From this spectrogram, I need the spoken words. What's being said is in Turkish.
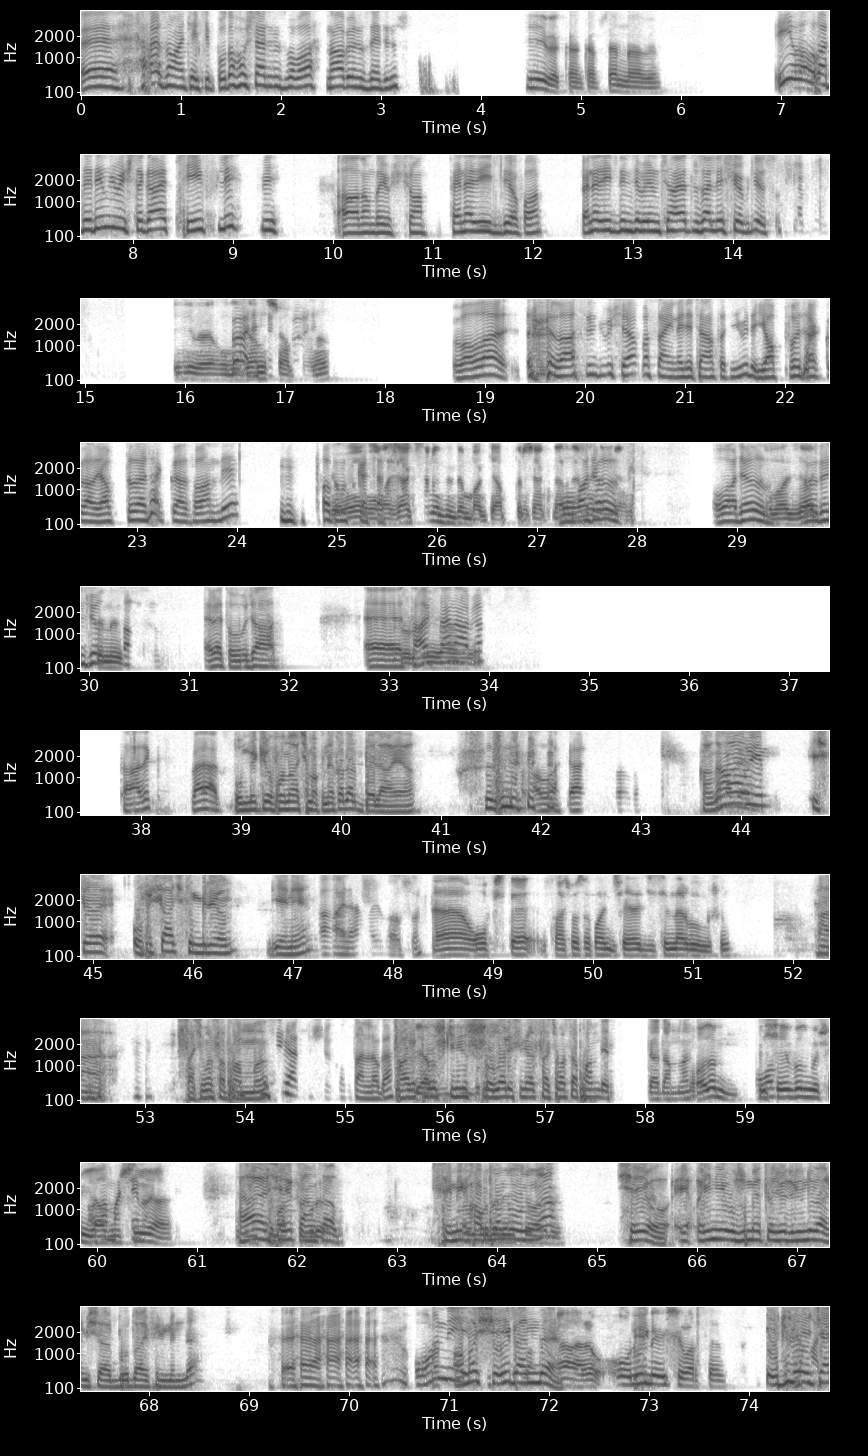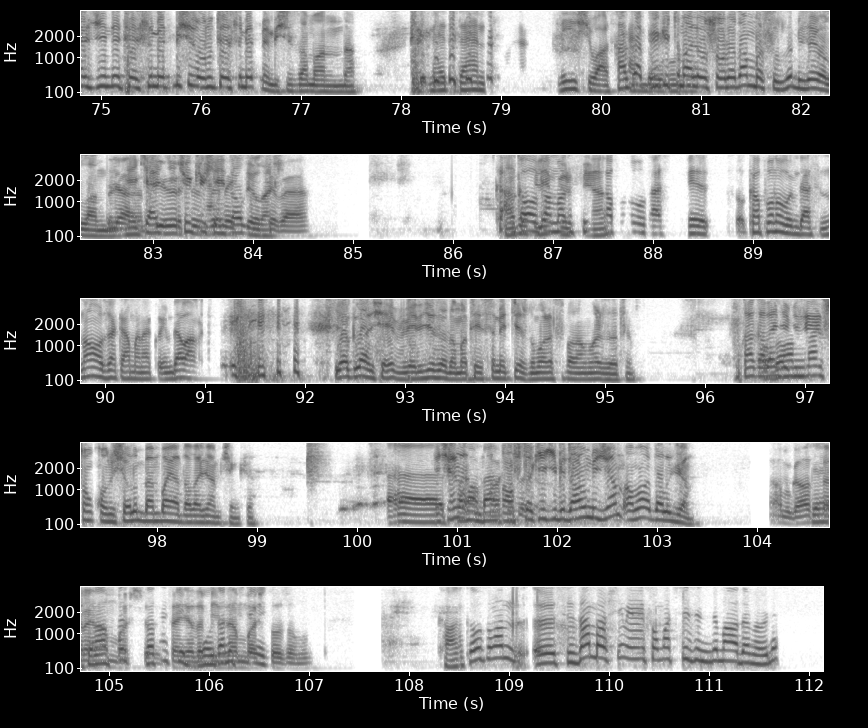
Ee, her zamanki ekip burada. Hoş geldiniz babalar. Ne yapıyorsunuz, ne ediyorsunuz? İyi be kankam sen ne yapıyorsun? İyi valla dediğim gibi işte gayet keyifli bir anlamdayım şu an. Fener değil diyor falan. Fener değil deyince benim için hayat güzelleşiyor biliyorsun. İyi be olacağımız şampiyona. Valla Rasim gibi şey yapmasan yine geçen haftaki gibi de yapacaklar, yaptıracaklar falan diye tadımız Yo, kaçar. Olacaksınız dedim bak yaptıracaklar Olacağız. demedim yani. Olacağız. Olacaksınız. Evet olacağız. Ee, Dur Tarık sen ne yapıyorsun? Tarık ver abi. Bu mikrofonu açmak ne kadar bela ya. Allah kahretsin. Kanka Ne ne, yapayım? İşte ofisi açtım biliyorsun yeni. Aynen hayırlı olsun. He ofiste saçma sapan şeyler cisimler bulmuşsun. Ha, saçma sapan mı? Kesim yaklaşıyor komutan Logan. Tarkovski'nin Ya, bu- Solaris'ine saçma sapan dedi adam lan. Oğlum bir Oğlum, şey bulmuşsun adam yazmışsın makine ya. Ha İki şey baktı kanka. buraya. Semih Burada benimki vardı. şey o e- en iyi uzun metraj ödülünü vermişler Buğday filminde. Onun niye? Ama şeyi bende. Yani onun ne işi var sen? Ödül heykelciğinde teslim etmişiz onu teslim etmemişiz zamanında. Neden? ne işi var? Kanka sende büyük bunun? ihtimalle o sonradan basıldı bize yollandı. Ya, bir Heykelci çünkü şeyde demek alıyorlar. Be. Kanka Kanka o zaman ya. Kapanolu dersin. e, Kapanolu'yum dersin. Ne olacak amına koyayım? Devam et. Yok lan şey vereceğiz adama teslim edeceğiz numarası falan var zaten. Kanka O bence biz ben- en son konuşalım ben bayağı dalacağım çünkü. Ee, Geçen tamam ben haftaki gibi dalmayacağım ama dalacağım. Tamam Galatasaray'dan zaten Sen şey, ya da bizden üçte- başla o zaman. Kanka o zaman e, sizden başlayayım. En son maç sizindi madem öyle.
